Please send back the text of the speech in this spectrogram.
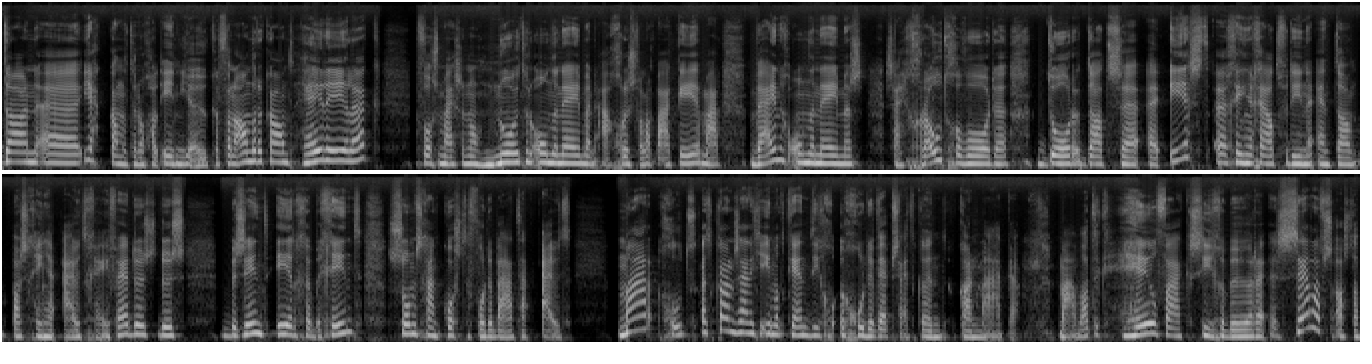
dan uh, ja, kan het er nogal injeuken. Van de andere kant, heel eerlijk, volgens mij is er nog nooit een ondernemer, nou gerust wel een paar keer, maar weinig ondernemers zijn groot geworden doordat ze uh, eerst uh, gingen geld verdienen en dan pas gingen uitgeven. Dus, dus bezint eer begint. Soms gaan kosten voor de baten uit. Maar goed, het kan zijn dat je iemand kent die een goede website kunt, kan maken. Maar wat ik heel vaak zie gebeuren, zelfs als de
